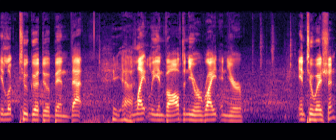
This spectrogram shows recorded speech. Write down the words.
He looked too good to have been that yeah. lightly involved, and you were right in your intuition.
